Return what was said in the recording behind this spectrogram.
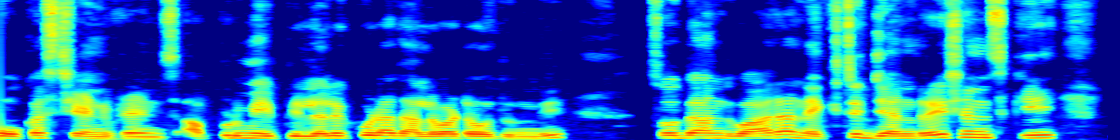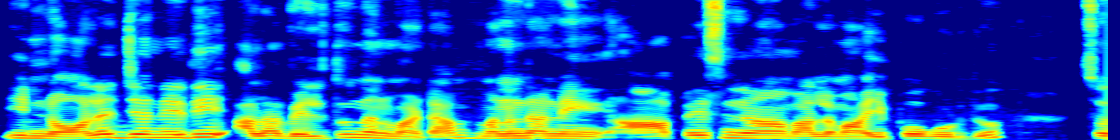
ఫోకస్ చేయండి ఫ్రెండ్స్ అప్పుడు మీ పిల్లలకు కూడా అది అలవాటు అవుతుంది. సో దాని ద్వారా నెక్స్ట్ జనరేషన్స్కి ఈ నాలెడ్జ్ అనేది అలా వెళ్తుందనమాట మనం దాన్ని ఆపేసిన వాళ్ళం అయిపోకూడదు. సో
